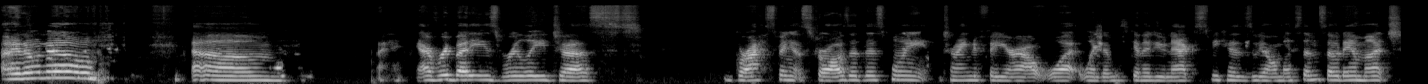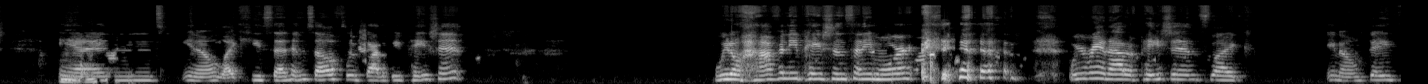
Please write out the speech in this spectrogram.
I don't know. Um, I think everybody's really just grasping at straws at this point, trying to figure out what Windham's going to do next because we all miss him so damn much. Mhm. And, you know, like he said himself, we've got to be patient. We don't have any patience anymore. we ran out of patience like, you know, day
